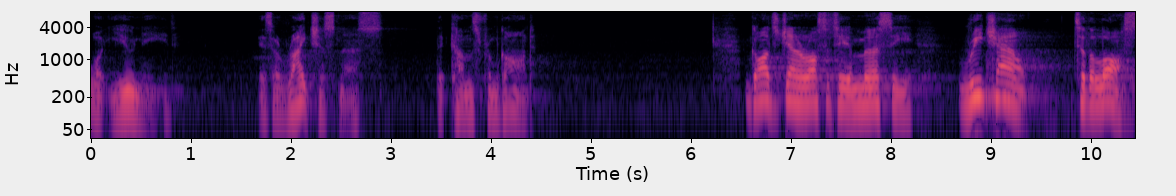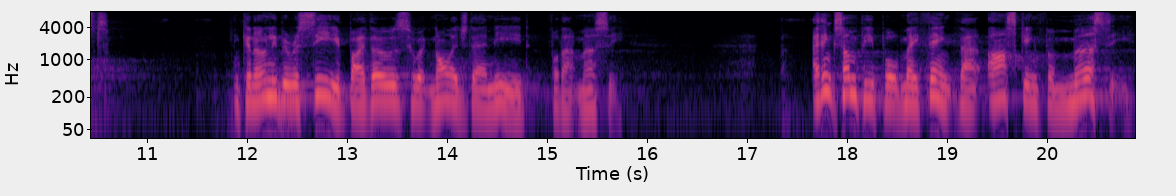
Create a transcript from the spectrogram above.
what you need, is a righteousness that comes from God. God's generosity and mercy reach out to the lost and can only be received by those who acknowledge their need for that mercy. I think some people may think that asking for mercy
